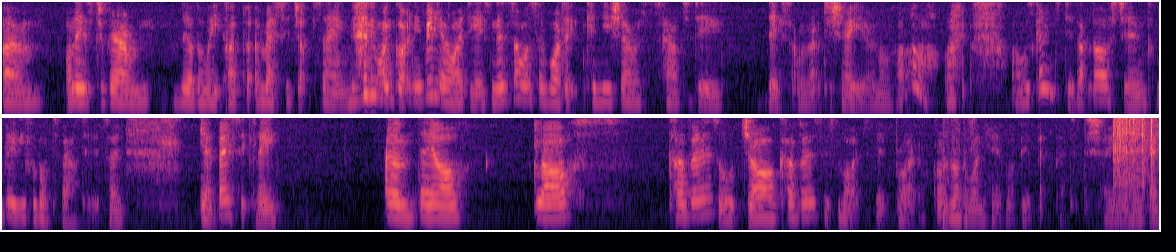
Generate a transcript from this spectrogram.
um, on Instagram the other week, I put a message up saying, "Anyone got any video ideas?" And then someone said, "What can you show us how to do this? I'm about to show you." And I was like, "Oh, I, I was going to do that last year and completely forgot about it." So yeah, basically, um, they are glass covers or jar covers. This light's a bit bright. I've got another one here, it might be a bit better to show you. There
